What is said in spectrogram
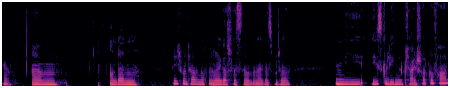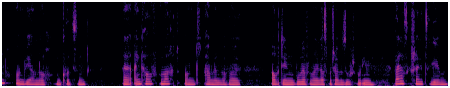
Ja. Ähm, und dann bin ich spontan noch mit meiner Gastschwester und meiner Gastmutter in die nächstgelegene Kleinstadt gefahren und wir haben noch einen kurzen äh, Einkauf gemacht und haben dann nochmal auch den Bruder von meiner Gastmutter besucht, um ihm Weihnachtsgeschenke zu geben.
